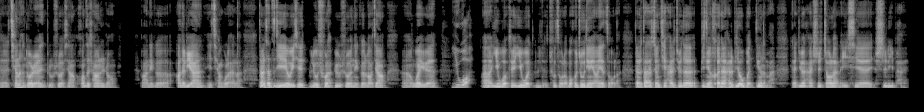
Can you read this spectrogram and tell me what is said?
呃签了很多人，比如说像黄子昌这种。把那个阿德里安也签过来了，当然他自己也有一些流出了，比如说那个老将，呃，外援伊沃啊，伊沃对伊沃出走了，包括周定洋也走了，但是大家整体还是觉得，毕竟河南还是比较稳定的嘛，感觉还是招揽了一些实力派。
